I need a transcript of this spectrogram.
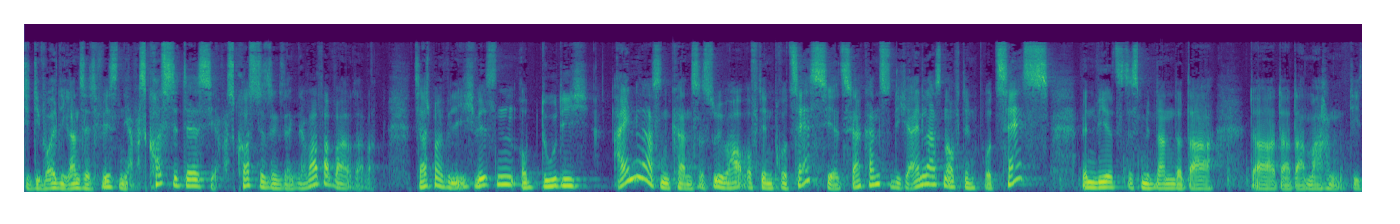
die, die wollte die ganze Zeit wissen, ja, was kostet das? Ja, was kostet das? Und gesagt, na, warte, warte, warte. Zuerst mal will ich wissen, ob du dich einlassen kannst, dass du überhaupt auf den Prozess jetzt, ja, kannst du dich einlassen auf den Prozess, wenn wir jetzt das miteinander da, da, da, da machen, die,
